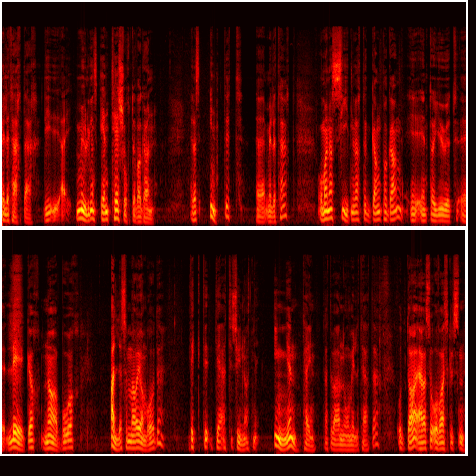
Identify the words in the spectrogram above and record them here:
militært der. De, muligens en T-skjorte var grønn. Ellers intet eh, militært. Og man har siden vært gang på gang intervjuet eh, leger, naboer, alle som var i området. Det, det, det er tilsynelatende ingen tegn til at det var noe militært der. Og da er altså overraskelsen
